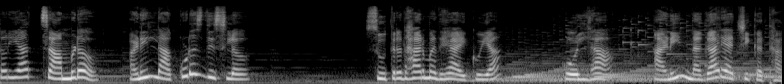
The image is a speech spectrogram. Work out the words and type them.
तर यात चांबडं आणि लाकूडच दिसलं। सूत्रधारमध्ये ऐकूया. कोल्हा आणि नगाऱ्याची कथा.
